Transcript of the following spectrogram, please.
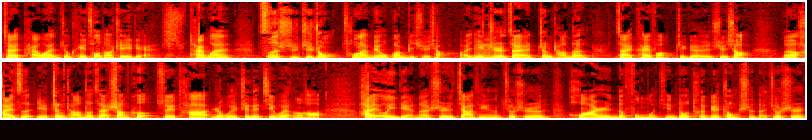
在台湾就可以做到这一点。台湾自始至终从来没有关闭学校啊，一直在正常的在开放这个学校，呃，孩子也正常的在上课，所以他认为这个机会很好。还有一点呢，是家庭就是华人的父母亲都特别重视的，就是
